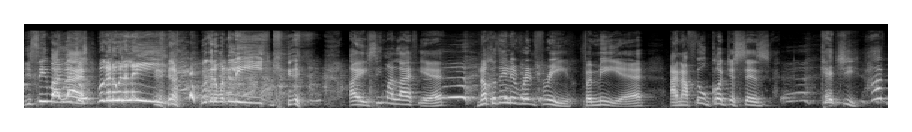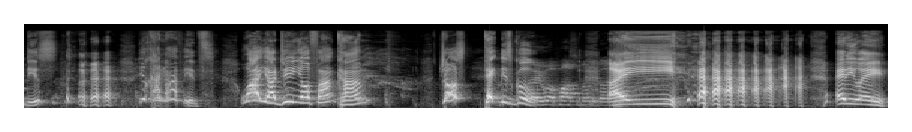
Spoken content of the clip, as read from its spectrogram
you see my life. We're gonna win the league. We're gonna win the league. Hey, see my life, yeah? No, because they live rent free for me, yeah? And I feel God just says, Keji, have this. you can have it. While you are doing your fan cam, just take this go. Aye. anyway,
